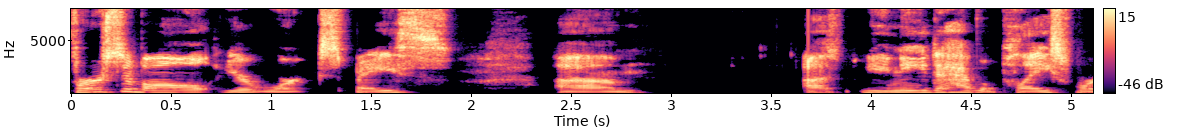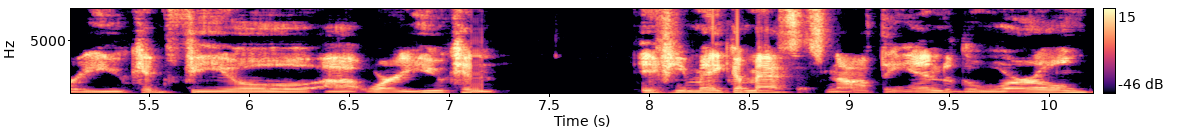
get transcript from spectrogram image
first of all, your workspace. Um, uh, you need to have a place where you can feel uh, where you can if you make a mess, it's not the end of the world.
